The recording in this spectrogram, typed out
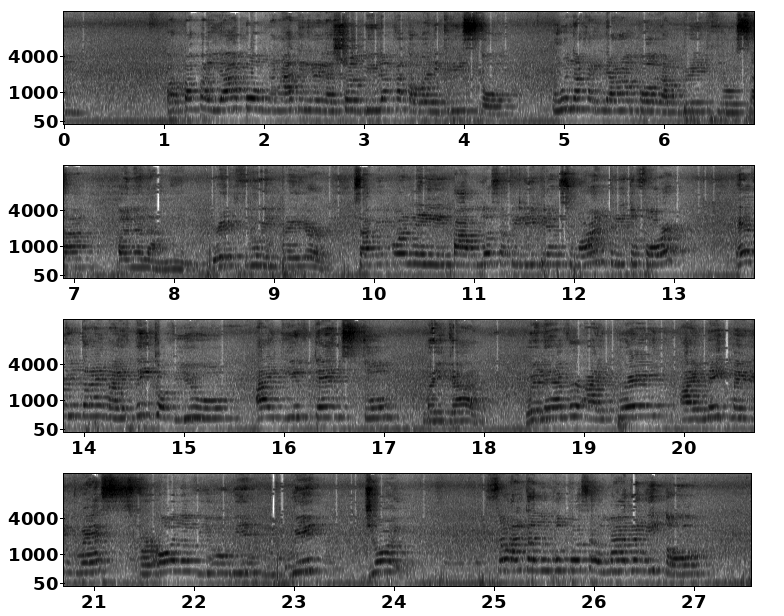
pagpapayabong ng ating relasyon bilang katawan ni Kristo, Una, kailangan po ang breakthrough sa panalangin. Breakthrough in prayer. Sabi po ni Pablo sa Philippians 1, 3 to 4, Every time I think of you, I give thanks to my God. Whenever I pray, I make my requests for all of you with, with joy. So, ang tanong ko po sa umagang ito,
